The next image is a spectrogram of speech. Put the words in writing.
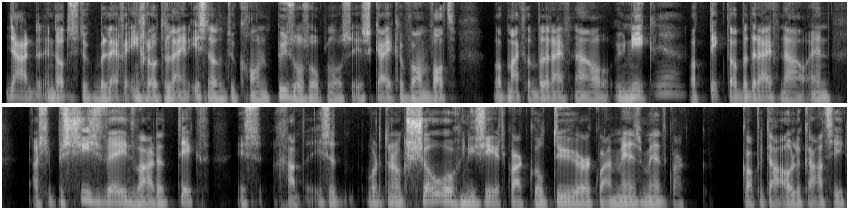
Ja, en dat is natuurlijk beleggen. In grote lijnen is dat natuurlijk gewoon puzzels oplossen. Is kijken van wat, wat maakt dat bedrijf nou uniek? Wat tikt dat bedrijf nou? En als je precies weet waar dat tikt, is, gaat, is het, wordt het dan ook zo georganiseerd qua cultuur, qua management, qua kapitaalallocatie,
